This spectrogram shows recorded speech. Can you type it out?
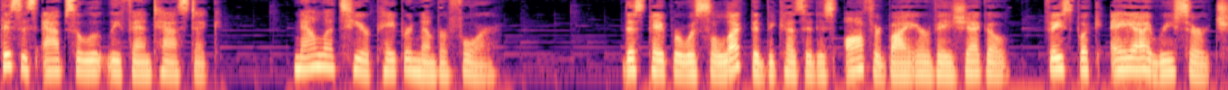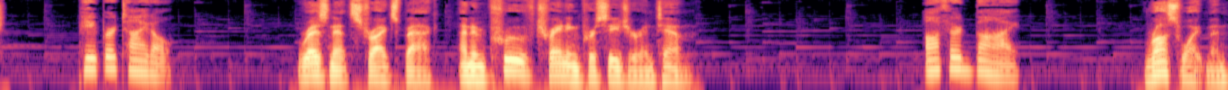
This is absolutely fantastic. Now let's hear paper number 4. This paper was selected because it is authored by Hervé Jégou, Facebook AI Research. Paper title ResNet Strikes Back An Improved Training Procedure in timm. Authored by Ross Wightman,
